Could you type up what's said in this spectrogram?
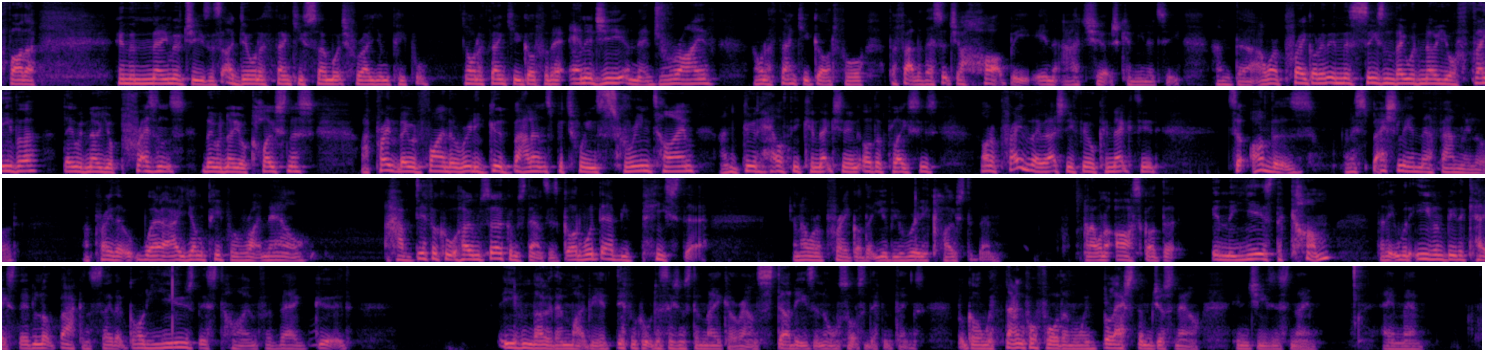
Father, in the name of Jesus, I do want to thank you so much for our young people. I want to thank you, God, for their energy and their drive. I want to thank you, God, for the fact that they're such a heartbeat in our church community. And uh, I want to pray, God, in this season they would know your favor, they would know your presence, they would know your closeness. I pray that they would find a really good balance between screen time and good, healthy connection in other places. I want to pray that they would actually feel connected to others, and especially in their family, Lord. I pray that where our young people right now have difficult home circumstances, God, would there be peace there? And I want to pray, God, that you'd be really close to them. And I want to ask, God, that in the years to come, that it would even be the case they'd look back and say that God used this time for their good. even though there might be difficult decisions to make around studies and all sorts of different things. But God, we're thankful for them and we bless them just now in Jesus' name. Amen.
